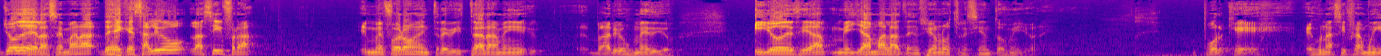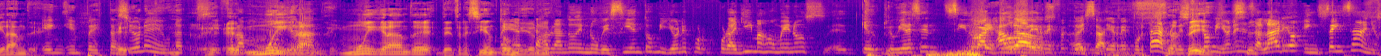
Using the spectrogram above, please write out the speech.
Yo desde la semana, desde que salió la cifra, y me fueron a entrevistar a mí eh, varios medios. Y yo decía, me llama la atención los 300 millones. Porque es una cifra muy grande. En, prestaciones es una eh, eh, cifra muy, grande, Muy grande de 300 millones. Estás hablando de 900 millones por, por allí más o menos que, hubiesen sido dejados de, reportar. 900 millones en salario en seis años.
